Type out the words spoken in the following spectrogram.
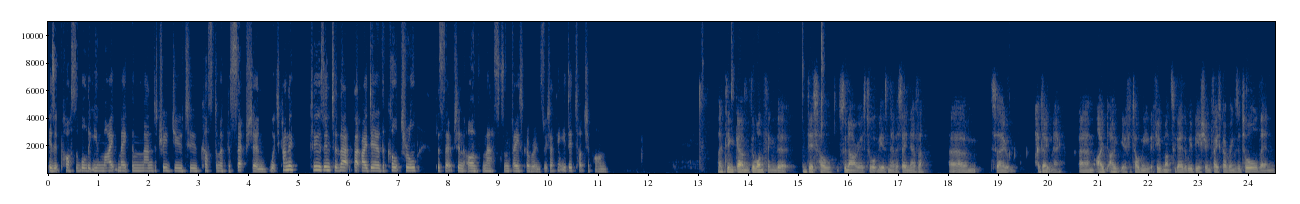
is it possible that you might make them mandatory due to customer perception, which kind of clues into that, that idea of the cultural perception of masks and face coverings, which I think you did touch upon. I think um, the one thing that this whole scenario has taught me is never say never. Um, so I don't know. Um, I, I, if you told me a few months ago that we'd be issuing face coverings at all, then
